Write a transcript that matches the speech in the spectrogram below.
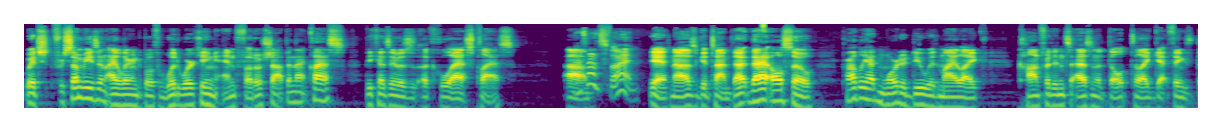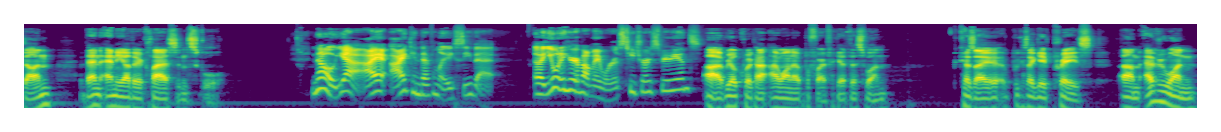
which for some reason I learned both woodworking and Photoshop in that class because it was a cool ass class. That Um, sounds fun. yeah, no, that was a good time. That that also probably had more to do with my like confidence as an adult to like get things done than any other class in school. No, yeah, I I can definitely see that. Uh, you want to hear about my worst teacher experience? Uh, real quick, I, I want to before I forget this one because I because I gave praise. Um, everyone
